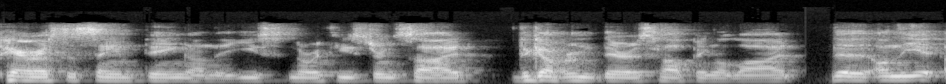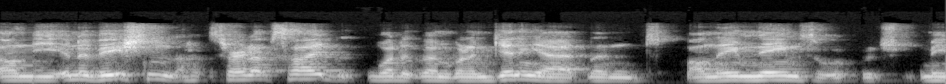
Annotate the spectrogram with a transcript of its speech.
Paris, the same thing on the east northeastern side. The government there is helping a lot. The on the on the innovation startup side, what what I'm getting at, and I'll name names which may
